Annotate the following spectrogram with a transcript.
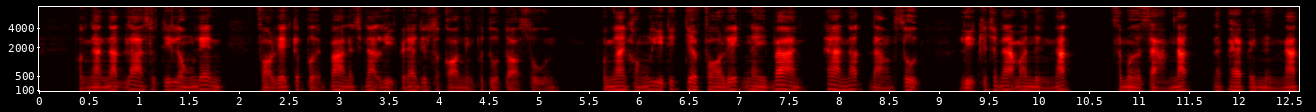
5 ผลงานนัดล่าสุดที่ลงเล่นฟอร์เรสก็เปิดบ้านและชนะลีดไปได้ด้วยสกอร์1ประตูต่อ0ผลงานของลีดที่เจอฟอร์เรสในบ้าน 5 นัดหลังสุด ลีดก็ชนะมา 1 นัด เสมอ 3 นัด และแพ้ไป 1 นัด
